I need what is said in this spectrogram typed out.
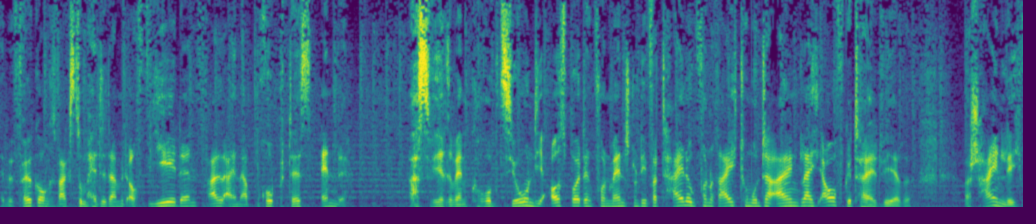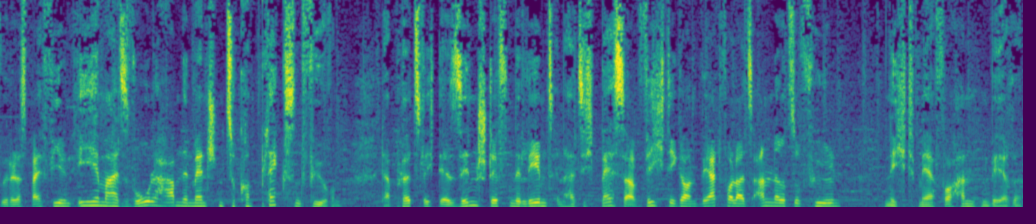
Der Bevölkerungswachstum hätte damit auf jeden Fall ein abruptes Ende. Was wäre, wenn Korruption, die Ausbeutung von Menschen und die Verteilung von Reichtum unter allen gleich aufgeteilt wäre? Wahrscheinlich würde das bei vielen ehemals wohlhabenden Menschen zu Komplexen führen, da plötzlich der sinnstiftende Lebensinhalt, sich besser, wichtiger und wertvoller als andere zu fühlen, nicht mehr vorhanden wäre.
